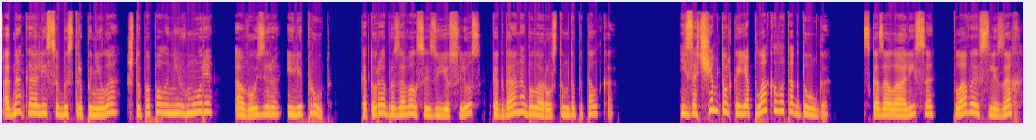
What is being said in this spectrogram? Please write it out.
Однако Алиса быстро поняла, что попала не в море, а в озеро или пруд, который образовался из ее слез, когда она была ростом до потолка. «И зачем только я плакала так долго?» — сказала Алиса, плавая в слезах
